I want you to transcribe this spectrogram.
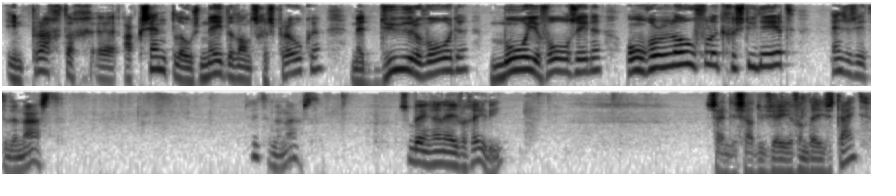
in prachtig uh, accentloos Nederlands gesproken, met dure woorden, mooie volzinnen, ongelooflijk gestudeerd en ze zitten ernaast. Ze zitten ernaast. Ze brengen geen evangelie. Zijn de Sadduceeën van deze tijd?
